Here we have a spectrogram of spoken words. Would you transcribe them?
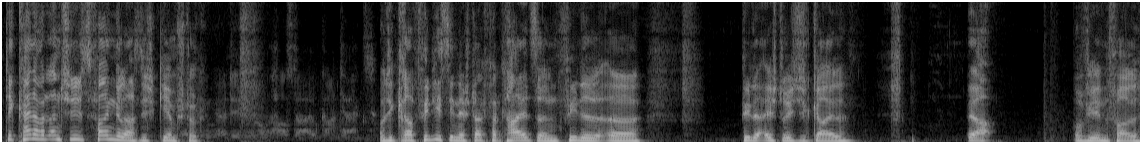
Hat dir keiner was Anständiges fallen gelassen? Ich gehe am Stück. Und die Graffitis, die in der Stadt verteilt sind, viele, äh, viele echt richtig geil. Ja, auf jeden Fall.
